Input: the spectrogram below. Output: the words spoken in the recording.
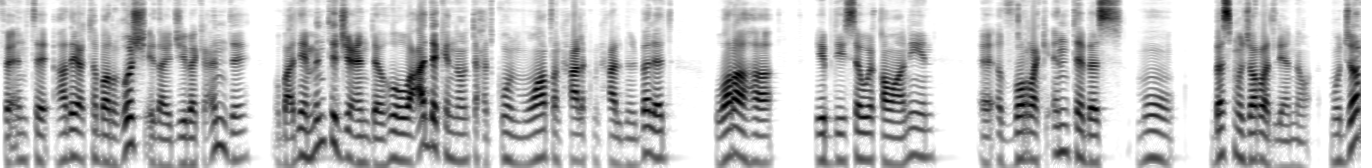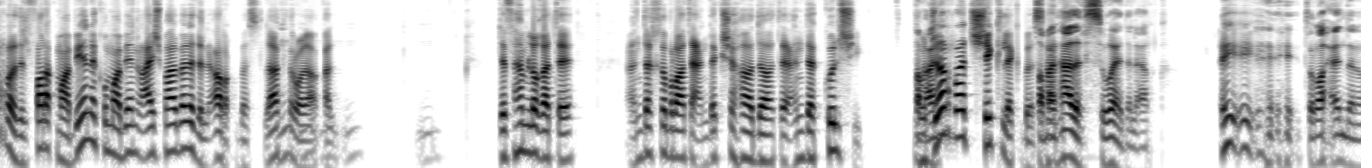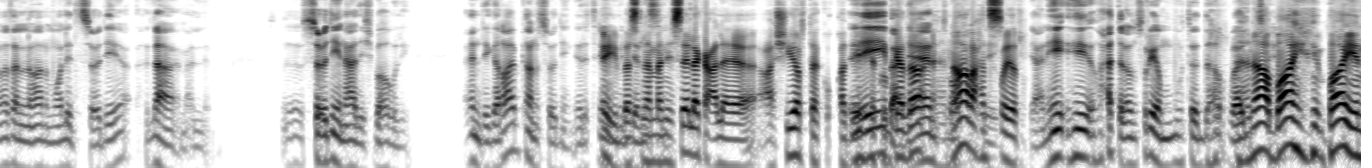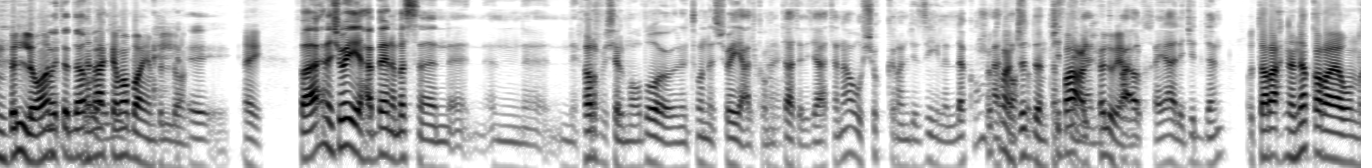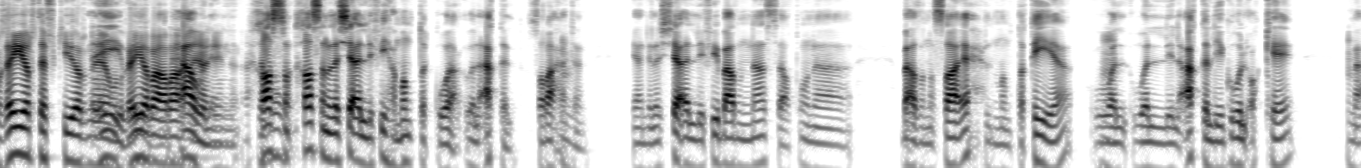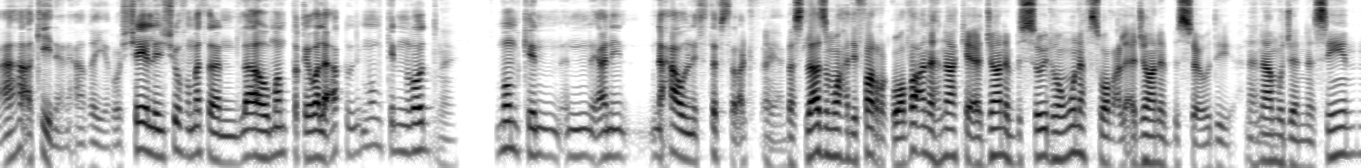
فأنت هذا يعتبر غش إذا يجيبك عنده وبعدين من تجي عنده وهو وعدك إنه أنت حتكون مواطن حالك من حال من البلد وراها يبدي يسوي قوانين آه، تضرك أنت بس مو بس مجرد لأنه مجرد الفرق ما بينك وما بين العايش بهالبلد العرق بس لا أكثر ولا أقل. تفهم لغته عندك خبراته عندك شهاداته عندك كل شيء. مجرد شكلك بس. طبعا هذا في السويد العرق. إي إي تروح عندنا مثلا لو أنا مواليد السعودية لا يا معلم. السعوديين عادي يشبهوا لي عندي قرايب كانوا سعوديين اريتريين إي بس. لما يسألك على عشيرتك وقبيلتك إي، وكذا هنا راح. تصير يعني هي هي حتى العنصرية متدرج هنا باين باين باللون متدرج. هناك ما باين باللون إي. إي فإحنا شوية حبينا بس نفرفش الموضوع ونتونس شوية على الكومنتات اللي جاتنا وشكرا جزيلا لكم شكراً. جداً، تفاعل حلو تفاعل يعني. خيالي جدا وترى إحنا نقرأ ونغير تفكيرنا إيه، ونغير ارائنا يعني, يعني مو- خاصة الأشياء اللي فيها منطق والعقل صراحة مم. يعني الأشياء اللي في بعض الناس يعطونا بعض النصائح المنطقية وال... واللي العقل يقول أوكي مم. معاها أكيد يعني حنغير والشيء اللي نشوفه مثلا لا هو منطقي ولا عقلي ممكن نرد. ممكن يعني نحاول نستفسر إيه، يعني بس لازم واحد يفرق وضعنا هناك كاجانب بالسويد هو مو نفس وضع الأجانب بالسعودية إحنا هنا مم. مجنسين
